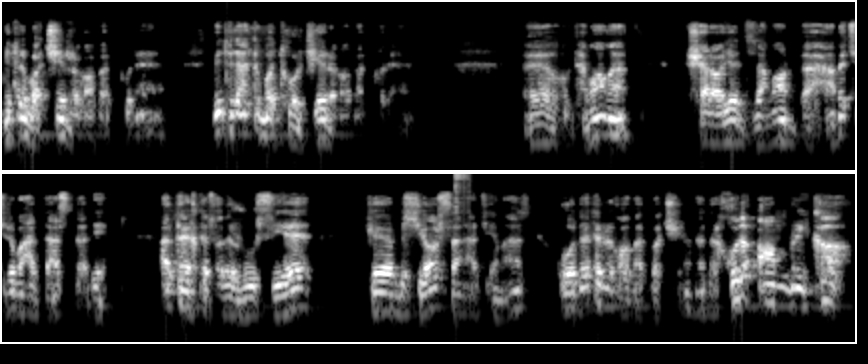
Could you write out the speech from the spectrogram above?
می‌تونه با چین رقابت کنه. می‌تونه حتی با ترکیه رقابت کنه. تمام شرایط زمان و همه چی رو ما دست دادیم. حتی اقتصاد روسیه که بسیار صنعتی هم هست قدرت رقابت با چین رو نداره. خود آمریکا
